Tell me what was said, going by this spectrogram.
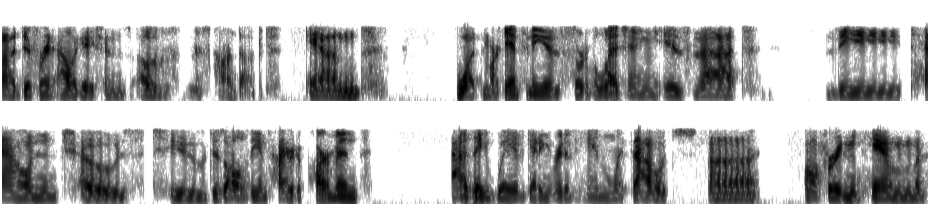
uh, different allegations of misconduct. And what Mark Antony is sort of alleging is that the town chose to dissolve the entire department as a way of getting rid of him without uh, offering him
